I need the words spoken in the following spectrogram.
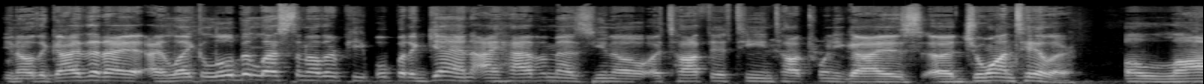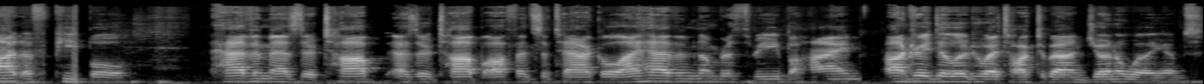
You know, the guy that I, I like a little bit less than other people, but again, I have him as, you know, a top 15, top 20 guy is uh, Jawaan Taylor. A lot of people have him as their top as their top offensive tackle. I have him number three behind Andre Dillard, who I talked about, and Jonah Williams.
